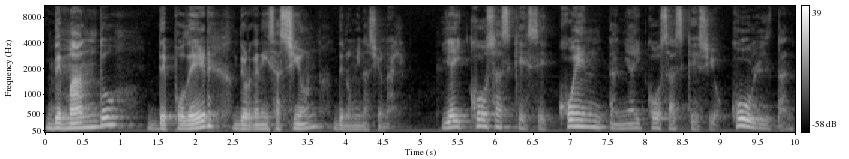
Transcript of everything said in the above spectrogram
de mando, de poder, de organización denominacional. Y hay cosas que se cuentan y hay cosas que se ocultan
